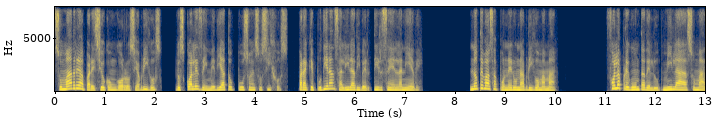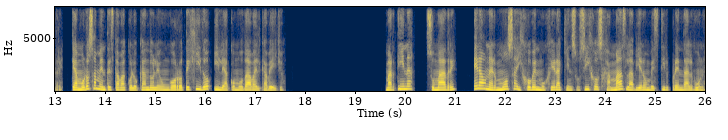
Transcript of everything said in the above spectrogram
Su madre apareció con gorros y abrigos, los cuales de inmediato puso en sus hijos, para que pudieran salir a divertirse en la nieve. ¿No te vas a poner un abrigo, mamá? Fue la pregunta de Ludmila a su madre, que amorosamente estaba colocándole un gorro tejido y le acomodaba el cabello. Martina, su madre, era una hermosa y joven mujer a quien sus hijos jamás la vieron vestir prenda alguna,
